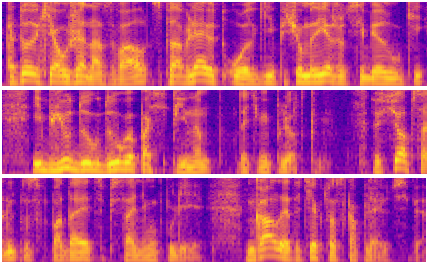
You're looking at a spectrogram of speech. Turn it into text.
которых я уже назвал, справляют оргии, причем режут себе руки и бьют друг друга по спинам вот этими плетками. То есть все абсолютно совпадает с описанием Апулея. Галы – это те, кто оскопляют себя.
